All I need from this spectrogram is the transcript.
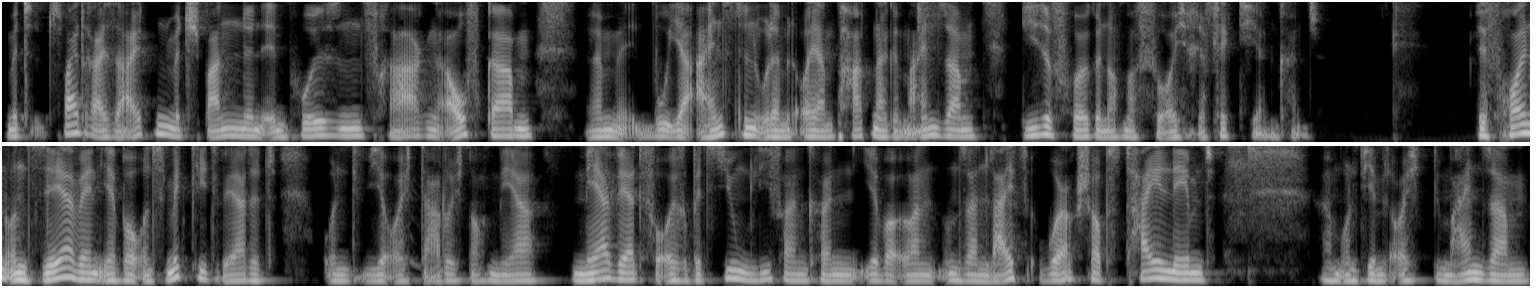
mit zwei, drei Seiten mit spannenden Impulsen, Fragen, Aufgaben, ähm, wo ihr einzeln oder mit eurem Partner gemeinsam diese Folge nochmal für euch reflektieren könnt. Wir freuen uns sehr, wenn ihr bei uns Mitglied werdet und wir euch dadurch noch mehr Mehrwert für eure Beziehung liefern können, ihr bei unseren Live-Workshops teilnehmt ähm, und wir mit euch gemeinsam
